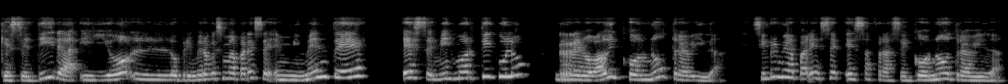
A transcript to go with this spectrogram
que se tira y yo lo primero que se me aparece en mi mente es ese mismo artículo renovado y con otra vida siempre me aparece esa frase, con otra vida.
